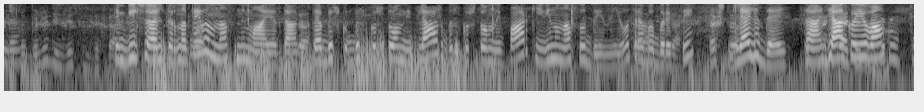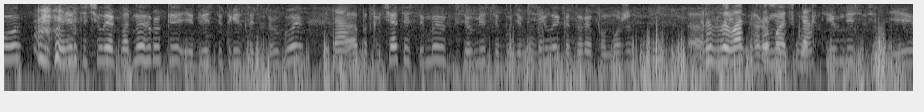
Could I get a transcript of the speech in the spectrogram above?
и Да. чтобы люди здесь отдыхали. Тим більше альтернативи в Безплатно. нас немає. Так, Да. це безко- безкоштовний пляж, безкоштовний парк, і він у нас один. Його Да, треба да. берегти Так что для людей. Так, Включайтесь дякую в вам. группу. 200 человек в одной группе и 230 в другой. Так. А, Подключайтесь, и мы все вместе будем Да. силой, которая поможет а, Развивать включить все же- громадскую да. активность и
